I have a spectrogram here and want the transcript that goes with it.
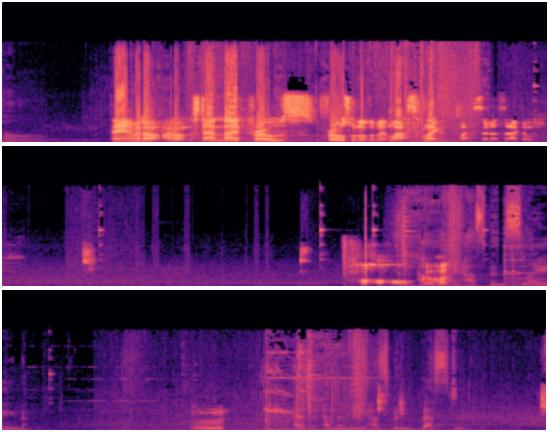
Immortal. Damn, I don't, I don't understand. I froze, froze one of them. It lasted like less than a second. Oh god. Has been slain. Hmm. An enemy has been bested. The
